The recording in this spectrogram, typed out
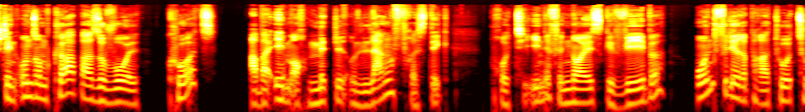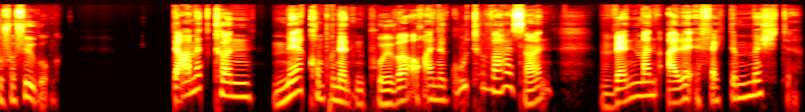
stehen unserem Körper sowohl kurz, aber eben auch mittel- und langfristig Proteine für neues Gewebe und für die Reparatur zur Verfügung. Damit können Mehrkomponentenpulver auch eine gute Wahl sein, wenn man alle Effekte möchte.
